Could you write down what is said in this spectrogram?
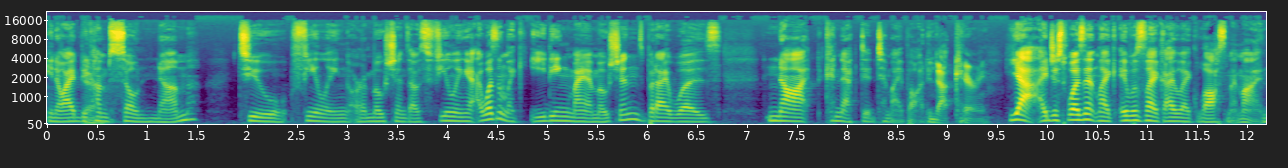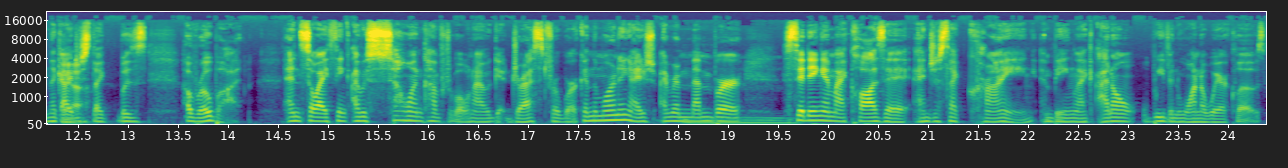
You know, I'd become so numb to feeling or emotions. I was feeling it. I wasn't like eating my emotions, but I was not connected to my body. not caring. Yeah, I just wasn't like it was like I like lost my mind. Like I just like was a robot. And so I think I was so uncomfortable when I would get dressed for work in the morning. I just, I remember mm. sitting in my closet and just like crying and being like I don't even want to wear clothes.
